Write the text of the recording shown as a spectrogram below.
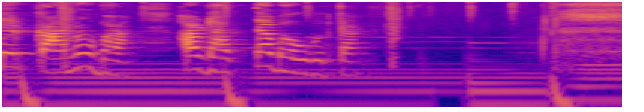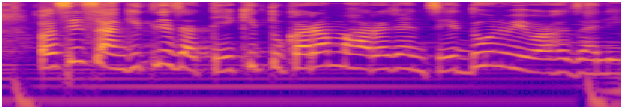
तर कानोबा हा ढाकता भाऊ होता. असे सांगितले जाते की तुकाराम महाराजांचे दोन विवाह झाले.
